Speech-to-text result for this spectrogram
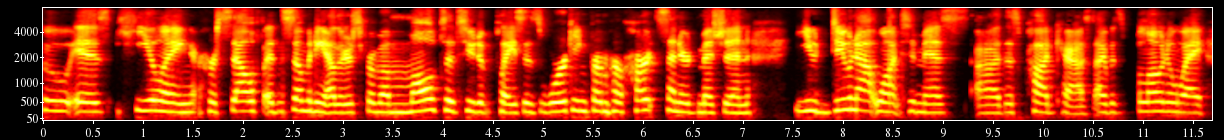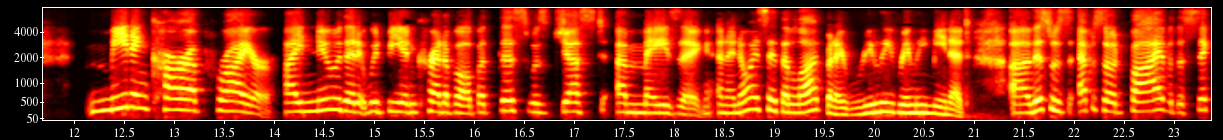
who is healing herself and so many others from a multitude of places, working from her heart centered mission you do not want to miss uh, this podcast. I was blown away. Meeting Kara prior, I knew that it would be incredible, but this was just amazing. And I know I say that a lot, but I really, really mean it. Uh, this was episode five of the Sick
